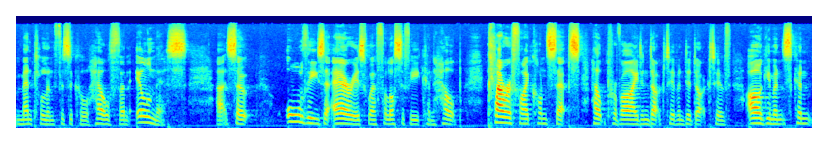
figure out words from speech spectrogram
mental and physical health and illness. Uh, so all these are areas where philosophy can help clarify concepts, help provide inductive and deductive arguments, can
